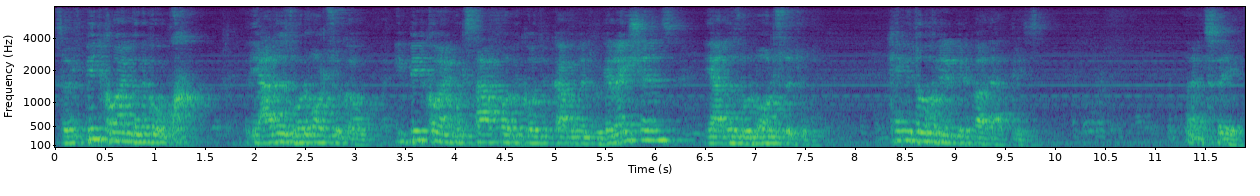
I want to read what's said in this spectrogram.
So if Bitcoin to go, the others will also go. If Bitcoin will suffer because of government regulations, the others will also do it. Can you talk a little bit about that, please? Let's see,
